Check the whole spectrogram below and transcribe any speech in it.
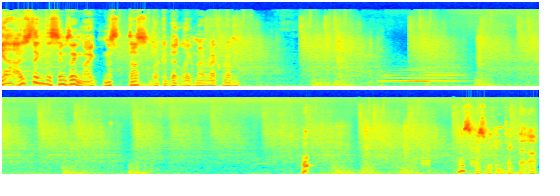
Yeah, I was thinking the same thing, Mike. This does look a bit like my rec room. Whoop. I suppose we can pick that up,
